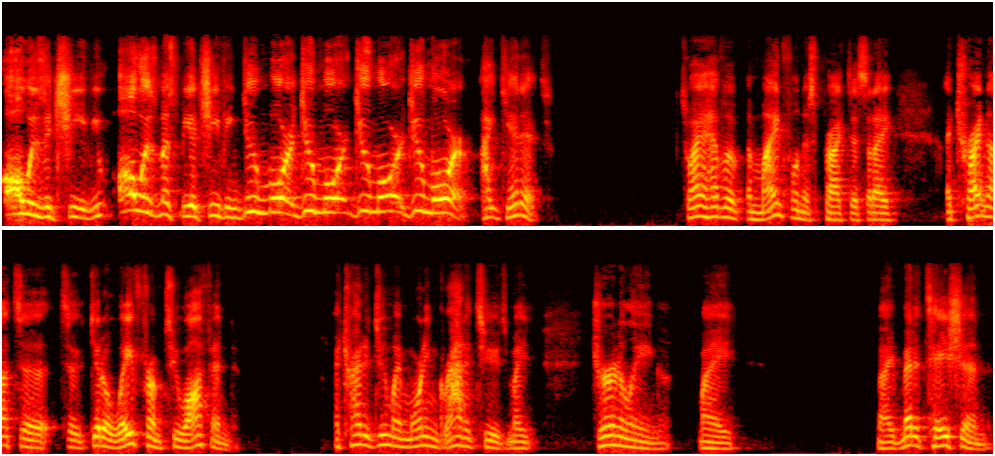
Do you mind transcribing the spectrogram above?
always achieve. You always must be achieving. Do more, do more, do more, do more. I get it. That's why I have a, a mindfulness practice that I, I try not to, to get away from too often. I try to do my morning gratitudes, my journaling, my, my meditation.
